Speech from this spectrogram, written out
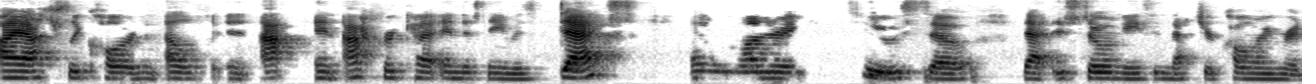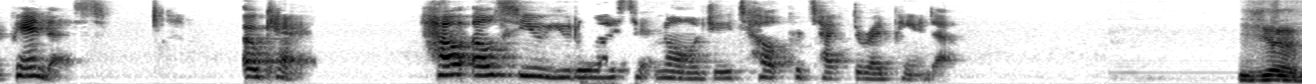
I actually collared an elephant in, in Africa, and his name is Dex, and we're monitoring too. So that is so amazing that you're collaring red pandas. Okay. How else do you utilize technology to help protect the red panda? Yeah,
